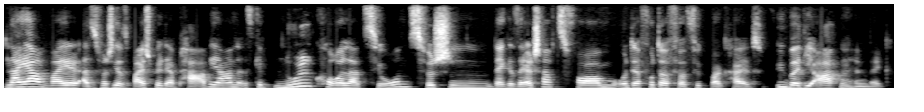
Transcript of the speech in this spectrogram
Naja, weil, also zum Beispiel das Beispiel der Paviane, es gibt null Korrelation zwischen der Gesellschaftsform und der Futterverfügbarkeit über die Arten hinweg.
